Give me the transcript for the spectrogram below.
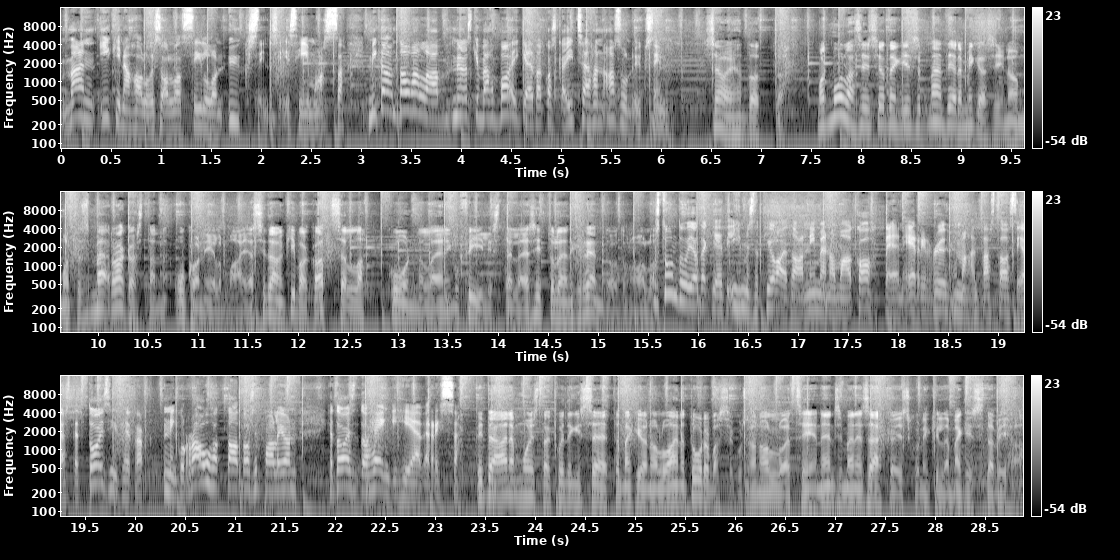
mä en ikinä haluaisi olla silloin yksin siis himassa. Mikä on tavallaan myöskin vähän vaikeaa, koska itsehän asun yksin. Se on ihan totta. Mutta mulla siis jotenkin, mä en tiedä mikä siinä on, mutta siis mä rakastan ukon ilmaa. Ja sitä on kiva katsella, kuunnella ja niinku fiilistellä. Ja sit tulee jotenkin rentoutunut olo. Musta tuntuu jotenkin, että ihmiset jaetaan nimenomaan kahteen eri ryhmään tästä asiasta. Että toisia se niinku rauhoittaa tosi paljon ja toiset on henkihieverissä. Pitää aina muistaa kuitenkin se, että mäkin on ollut aina turvassa, kun se on ollut. Että siihen ensimmäinen sähköisku, niin kyllä mäkin sitä vihaan.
